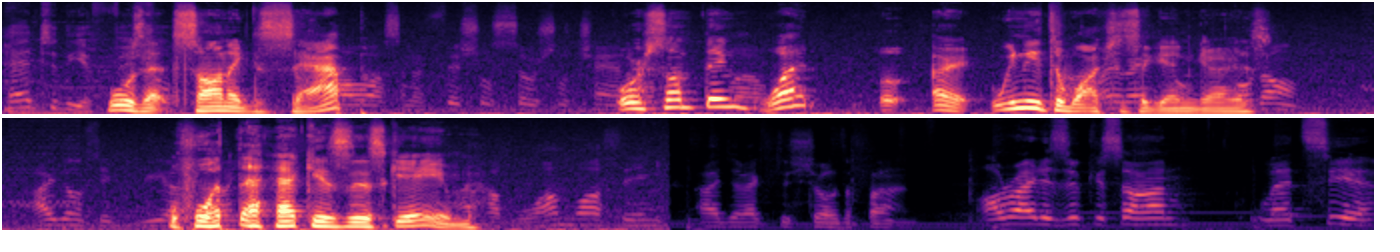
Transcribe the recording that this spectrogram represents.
head to the What was that? Sonic Zap Follow us on official social channels or something? What? Oh, all right, we need to watch this again, guys. hold on. I don't think we are What the heck is this game? have one more thing I'd like to show the fans. All right, Iizuka-san, let's see it.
